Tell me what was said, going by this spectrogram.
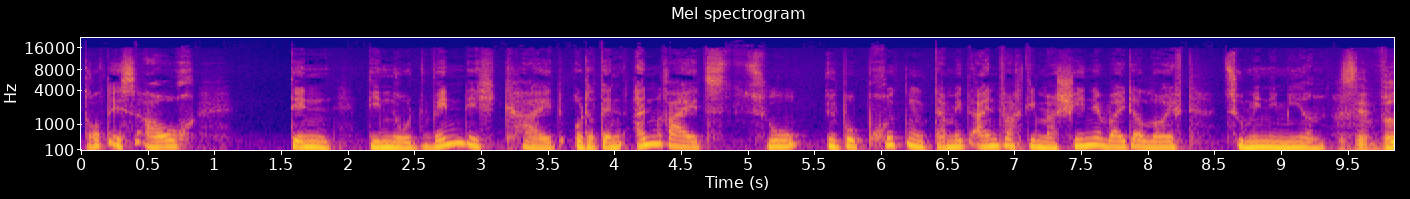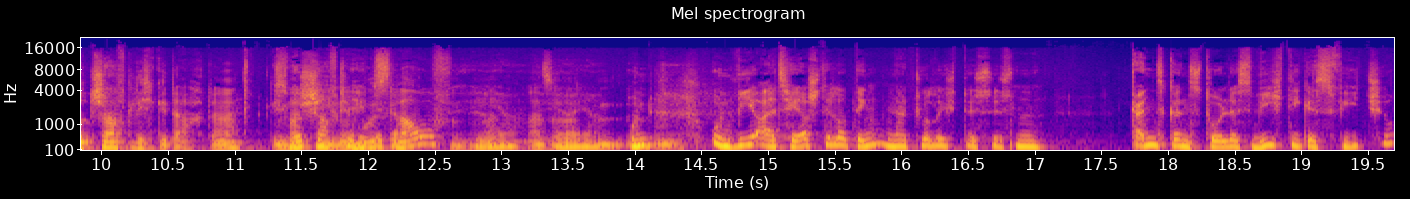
dort ist auch, den, die Notwendigkeit oder den Anreiz zu überbrücken, damit einfach die Maschine weiterläuft, zu minimieren. Das ist ja wirtschaftlich gedacht. Ne? Die Maschine muss gedacht. laufen. Ja? Ja, also, ja, und, und wir als Hersteller denken natürlich, das ist ein ganz, ganz tolles, wichtiges Feature.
